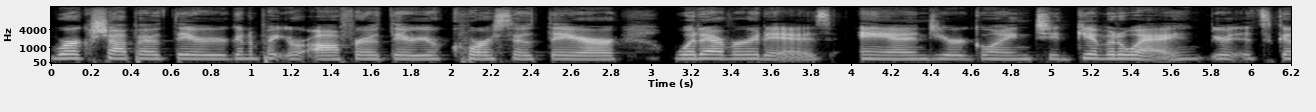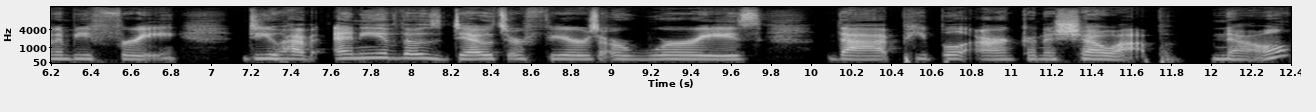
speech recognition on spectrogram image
workshop out there, you're going to put your offer out there, your course out there, whatever it is, and you're going to give it away. it's going to be free. Do you have any of those doubts or fears or worries that people aren't going to show up? No,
